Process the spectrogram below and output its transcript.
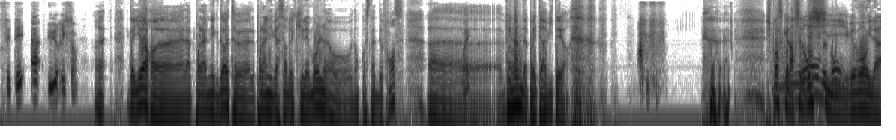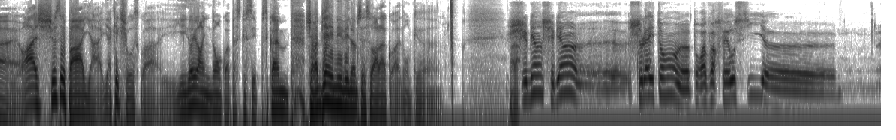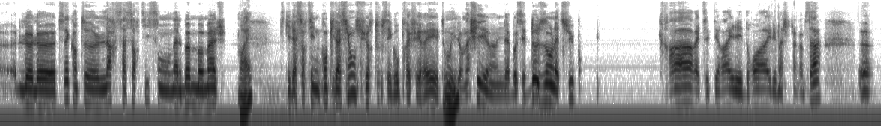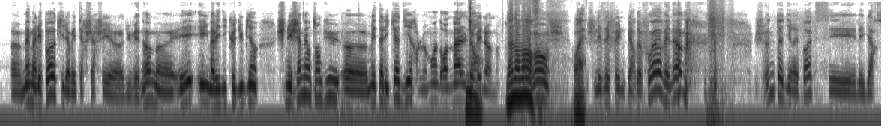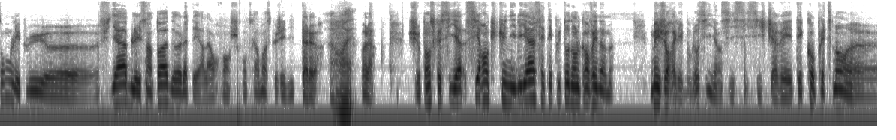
C'était ahurissant. Ouais. D'ailleurs, euh, pour l'anecdote, euh, pour l'anniversaire de Kill Em All, au, donc au Stade de France, euh, Venom n'a pas été invité. Hein. je pense que Lars Ulrich, mais, mais, bon, il a, ah, je sais pas, il y a, il y a quelque chose quoi. Il doit y avoir une dent quoi, parce que c'est, c'est quand même, j'aurais bien aimé Venom ce soir-là quoi, donc. Euh, voilà. Je sais bien, je sais bien. cela étant, pour avoir fait aussi le, tu sais, quand euh, Lars a sorti son album Hommage, ouais. parce qu'il a sorti une compilation sur tous ses groupes préférés et tout, mhm. il en a chié. Hein. Il a bossé deux ans là-dessus pour rares, etc., et les droits et les machins comme ça. Euh, euh, même à l'époque, il avait été recherché du Venom et, et, il m'avait dit que du bien. Je n'ai jamais entendu Metallica dire le moindre mal de Venom. Non, non, non. En revanche, ouais. je les ai fait une paire de fois, Venom. je ne te dirais pas que c'est les garçons les plus euh, fiables et sympas de la Terre, là en revanche, contrairement à ce que j'ai dit tout à l'heure. Ouais. Voilà. Je pense que si, si rancune il y a, c'était plutôt dans le camp Venom. Mais j'aurais les boules aussi, hein, si, si, si j'avais été complètement, euh,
